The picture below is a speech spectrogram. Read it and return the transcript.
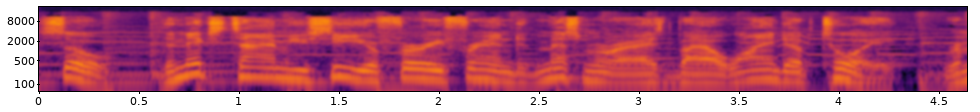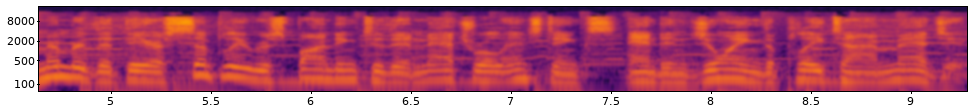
So, the next time you see your furry friend mesmerized by a wind-up toy, remember that they are simply responding to their natural instincts and enjoying the playtime magic.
